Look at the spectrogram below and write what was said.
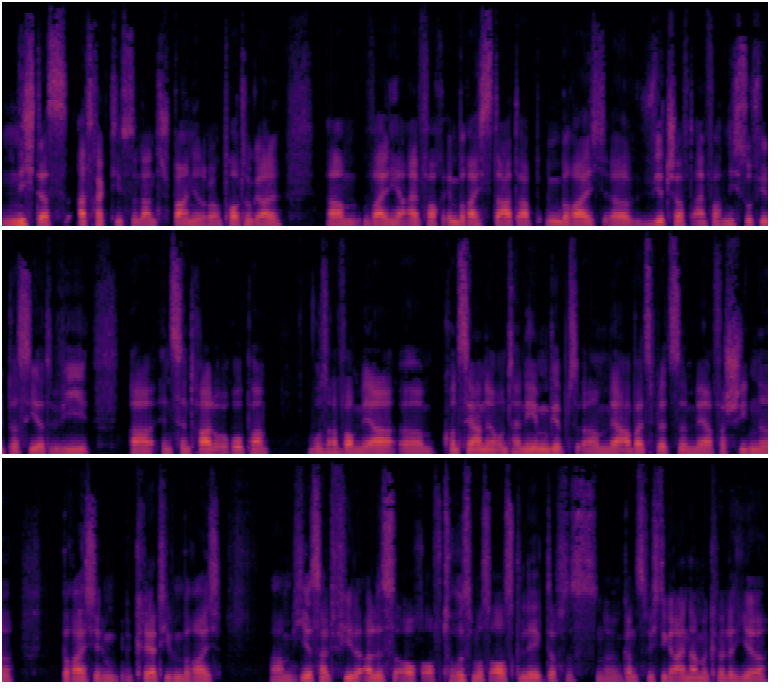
nicht das attraktivste Land Spanien oder Portugal, ähm, weil hier einfach im Bereich Startup, im Bereich äh, Wirtschaft einfach nicht so viel passiert wie äh, in Zentraleuropa, wo es Mhm. einfach mehr ähm, Konzerne, Unternehmen gibt, ähm, mehr Arbeitsplätze, mehr verschiedene Bereiche im kreativen Bereich. Ähm, hier ist halt viel alles auch auf Tourismus ausgelegt. Das ist eine ganz wichtige Einnahmequelle hier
